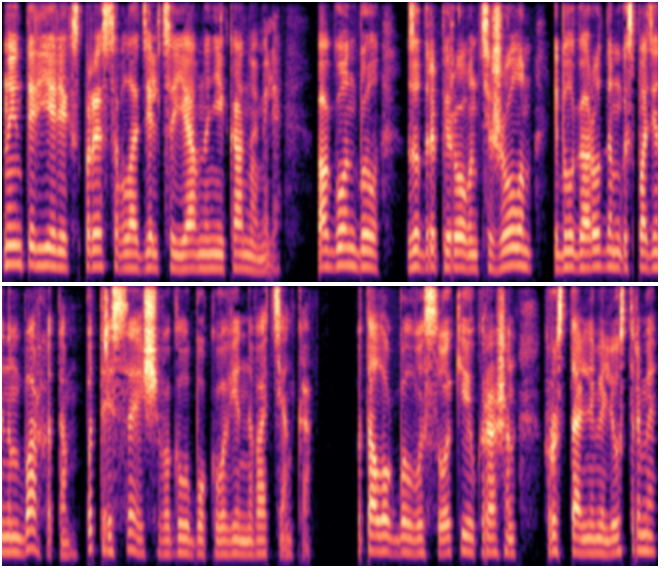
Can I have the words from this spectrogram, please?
На интерьере экспресса владельцы явно не экономили. Вагон был задрапирован тяжелым и благородным господином бархатом потрясающего глубокого винного оттенка. Потолок был высокий и украшен хрустальными люстрами,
